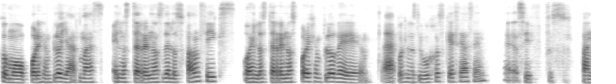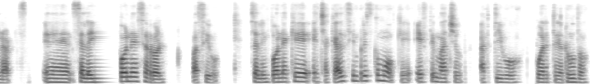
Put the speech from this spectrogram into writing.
como por ejemplo ya más en los terrenos de los fanfics o en los terrenos, por ejemplo, de ah, pues los dibujos que se hacen, así eh, pues fanarts, se le impone ese rol pasivo se le impone que el chacal siempre es como que este macho activo, fuerte, rudo,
